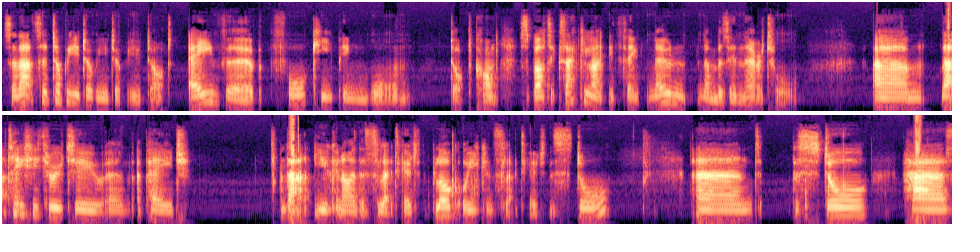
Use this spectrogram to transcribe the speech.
So that's at www.averbforkeepingwarm.com. Spelt exactly like you'd think, no numbers in there at all. Um, that takes you through to um, a page that you can either select to go to the blog or you can select to go to the store. And the store has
